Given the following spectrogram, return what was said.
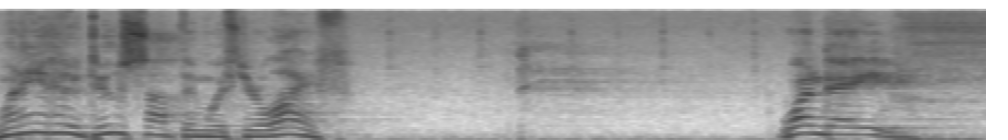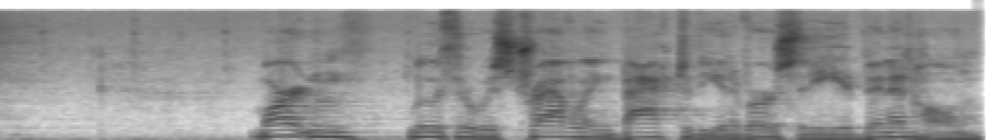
When are you going to do something with your life? One day, Martin Luther was traveling back to the university. He had been at home.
